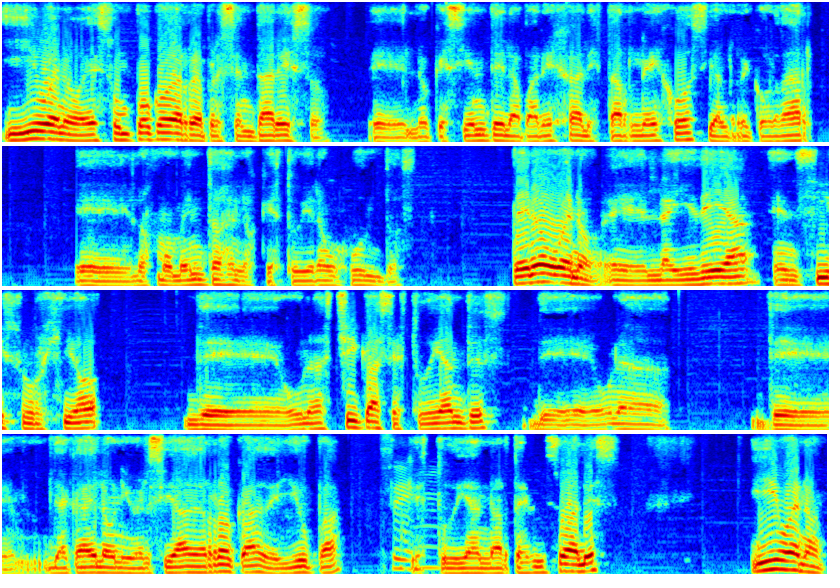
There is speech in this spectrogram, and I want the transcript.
Y bueno, es un poco de representar eso, eh, lo que siente la pareja al estar lejos y al recordar eh, los momentos en los que estuvieron juntos. Pero bueno, eh, la idea en sí surgió de unas chicas estudiantes de una de, de acá de la Universidad de Roca, de Yupa, Sí. que estudian artes visuales. Y bueno,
